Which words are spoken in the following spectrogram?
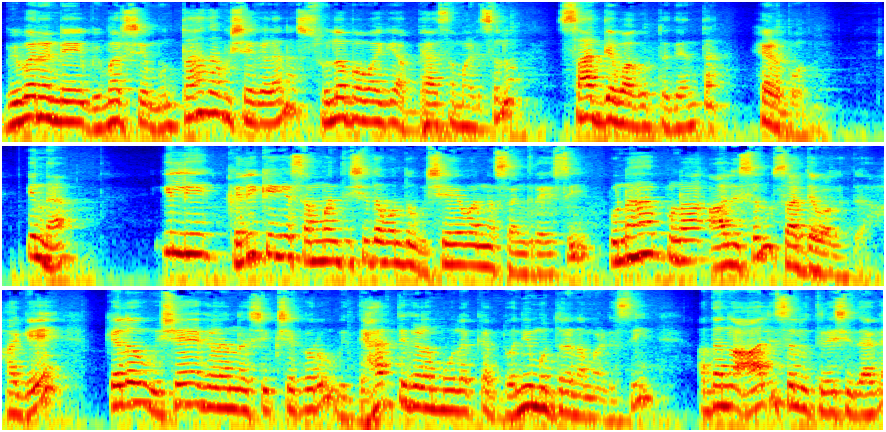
ವಿವರಣೆ, ವಿಮರ್ಶೆ ಮುಂತಾದ ವಿಷಯಗಳನ್ನು ಸುಲಭವಾಗಿ ಅಭ್ಯಾಸ ಮಾಡಿಸಲು ಸಾಧ್ಯವಾಗುತ್ತದೆ ಅಂತ ಹೇಳ್ಬೋದು. ಇನ್ನು ಇಲ್ಲಿ ಕಲಿಕೆಗೆ ಸಂಬಂಧಿಸಿದ ಒಂದು ವಿಷಯವನ್ನು ಸಂಗ್ರಹಿಸಿ ಪುನಃ ಪುನಃ ಆಲಿಸಲು ಸಾಧ್ಯವಾಗುತ್ತೆ. ಹಾಗೆಯೇ ಕೆಲವು ವಿಷಯಗಳನ್ನು ಶಿಕ್ಷಕರು ವಿದ್ಯಾರ್ಥಿಗಳ ಮೂಲಕ ಧ್ವನಿ ಮುದ್ರಣ ಮಾಡಿಸಿ ಅದನ್ನು ಆಲಿಸಲು ತಿಳಿಸಿದಾಗ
